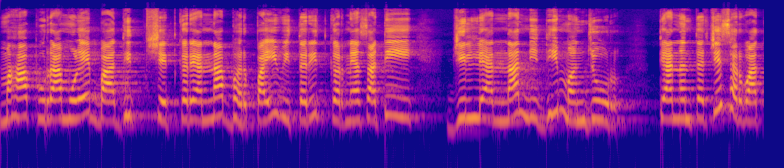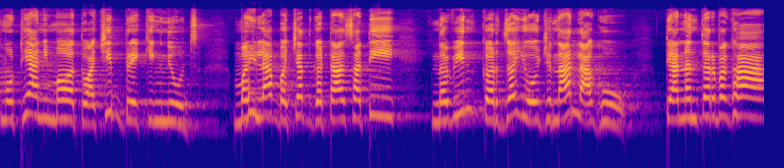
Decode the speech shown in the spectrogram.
महापुरामुळे बाधित शेतकऱ्यांना भरपाई वितरित करण्यासाठी जिल्ह्यांना निधी मंजूर. त्यानंतरची सर्वात मोठी आणि महत्त्वाची ब्रेकिंग न्यूज महिला बचत गटासाठी नवीन कर्ज योजना लागू. त्यानंतर बघा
